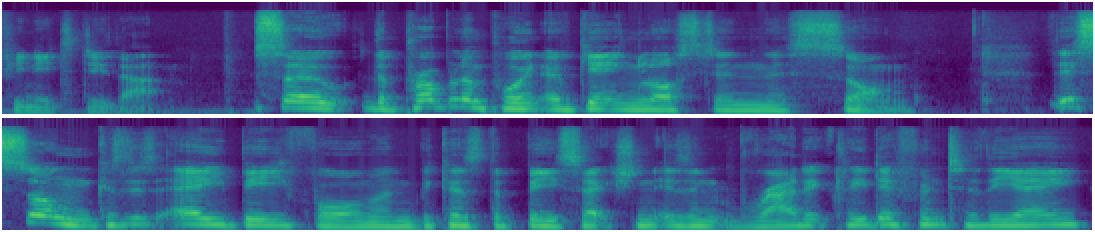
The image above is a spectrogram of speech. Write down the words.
if you need to do that. So the problem point of getting lost in this song this song, because it's A B form and because the B section isn't radically different to the A,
